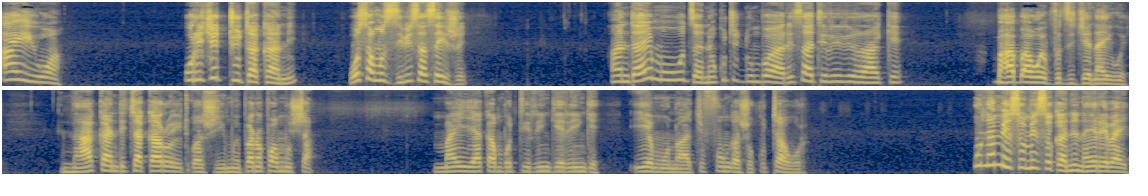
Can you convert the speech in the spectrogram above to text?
Aiwa uri chituta kani? Wosamuzivisa seizve handaimuudza nekuti dumbo harisati riri rake. Baba webvudzi jena iwe nhaka ndichakaroitwa zvimwe pano pamusha. Mai yakamboti ringe ringe iye munhu achifunga zvokutaura. Una meso meso kani nhai revai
